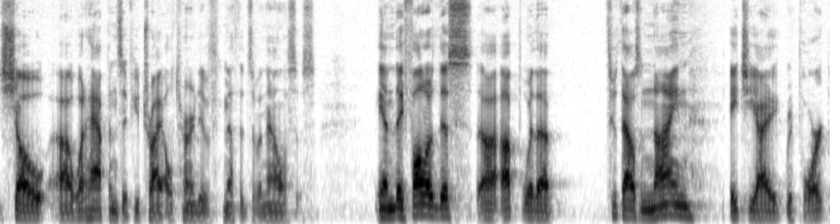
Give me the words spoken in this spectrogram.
show uh, what happens if you try alternative methods of analysis. And they followed this uh, up with a 2009 HEI report,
